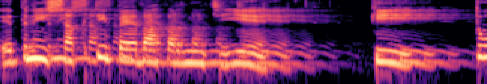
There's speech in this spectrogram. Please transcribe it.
इतनी शक्ति पैदा करनी चाहिए कि तू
